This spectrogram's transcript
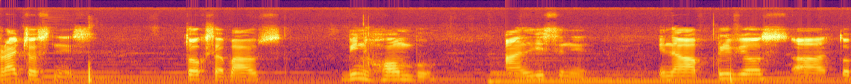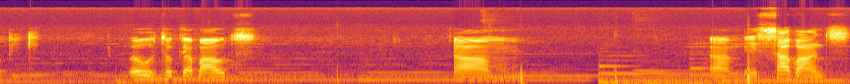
Righteousness talks about being humble and listening. In our previous uh, topic where we talked about um, um, a servant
